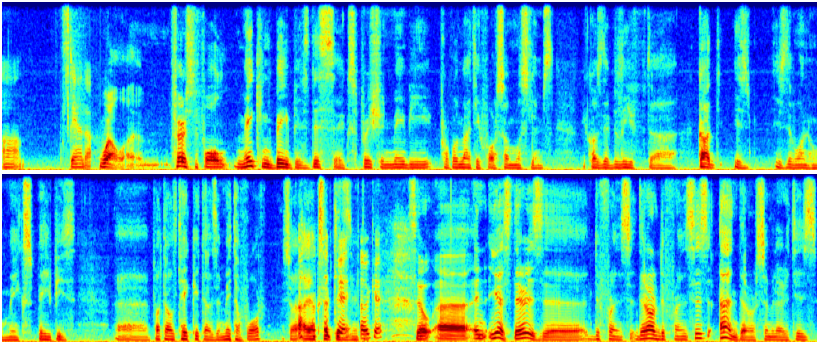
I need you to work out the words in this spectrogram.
um, stand up? Well, um, first of all, making babies, this expression may be problematic for some Muslims because they believe that God is, is the one who makes babies. Uh, but I'll take it as a metaphor. So I accept okay, it as a metaphor. Okay. So, uh, and yes, there is a difference. There are differences and there are similarities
